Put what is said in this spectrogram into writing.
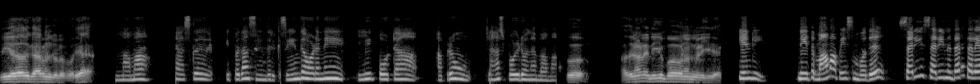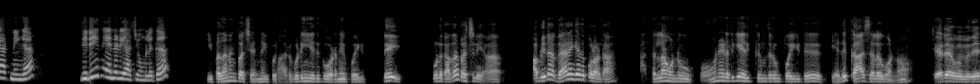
நீ ஏதாவது காரணம் சொல்ல போறியா? மாமா கிளாஸ்க்கு இப்பதான் சேர்ந்திருக்கு. சேர்ந்த உடனே லீவ் போட்டா அப்புறம் கிளாஸ் போயிடும்ல மாமா. அதனால நீயும் போக வேணும்னு நினைக்கிறேன் ஏண்டி நேத்து மாமா பேசும்போது சரி சரின்னு தானே தலையாட்டினீங்க? திடீர்னு என்னடி ஆச்சு உங்களுக்கு? இப்பதானே சென்னை மறுபடியும் எதுக்கு உடனே போயிட்டு? உனக்கு அதான் பிரச்சனையா? அப்படின்னா வேற எங்கேயாவது போலாம்டா. அதெல்லாம் ஒண்ணும் போன இடத்துக்கு எதுக்கு திரும்ப திரும்ப போயிட்டு எது காசு செலவு பண்ணோம்? கேட்டே கோமதி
